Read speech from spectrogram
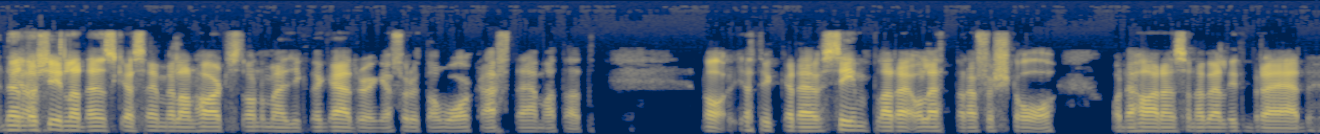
Den enda Ja. skillnaden ska jag säga mellan Hearthstone och Magic the Gathering är förutom Warcraft-temat att ja, jag tycker det är simplare och lättare att förstå och det har en sån här väldigt bred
